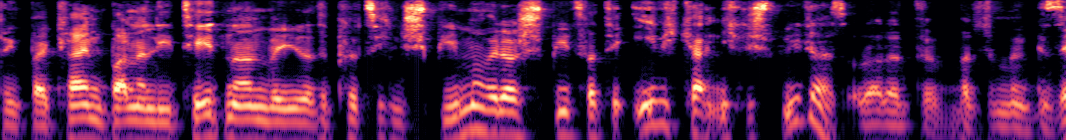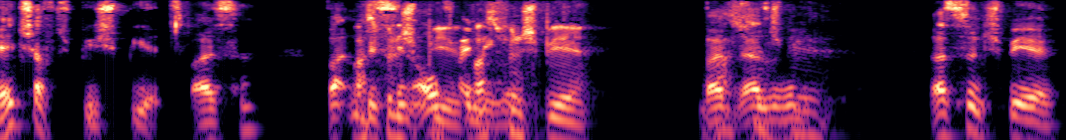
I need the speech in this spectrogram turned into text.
fängt bei kleinen Banalitäten an, wenn du plötzlich ein Spiel mal wieder spielst, was du Ewigkeit nicht gespielt hast oder das, was du ein Gesellschaftsspiel spielst, weißt du? Was ein Was für ein bisschen Spiel? Was für ein. Spiel? Was, Was für ein also, Spiel? was für ein Spiel?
